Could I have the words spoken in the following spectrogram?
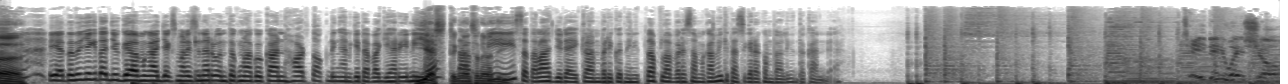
ya tentunya kita juga mengajak semua listener untuk melakukan hard talk dengan kita pagi hari ini yes, ya. Dengan Tapi setelah jeda iklan berikut ini tetaplah bersama kami kita segera kembali untuk Anda. Show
